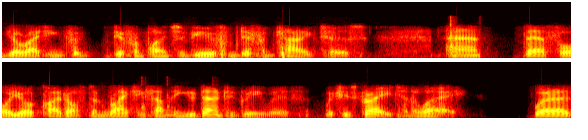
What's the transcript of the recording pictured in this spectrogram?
you're writing for different points of view from different characters. And Therefore, you're quite often writing something you don't agree with, which is great in a way. Whereas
